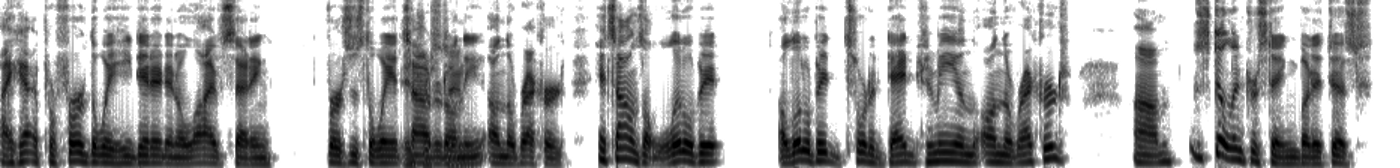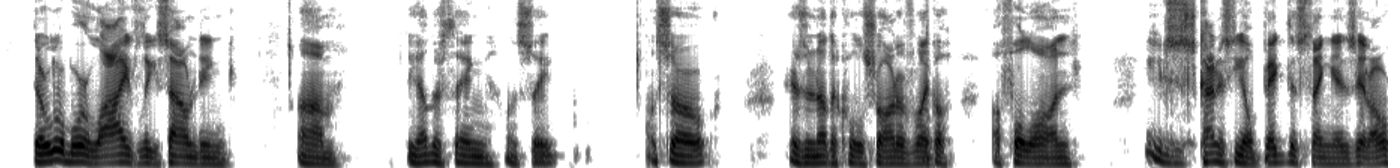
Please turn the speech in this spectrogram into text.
i, I preferred the way he did it in a live setting versus the way it sounded on the on the record. It sounds a little bit a little bit sort of dead to me on on the record. Um, still interesting, but it just they're a little more lively sounding. Um, the other thing, let's see. So here's another cool shot of like a, a full on. You just kind of see how big this thing is, you know.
